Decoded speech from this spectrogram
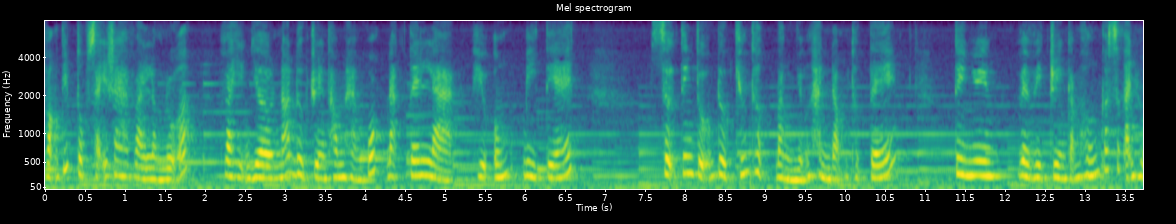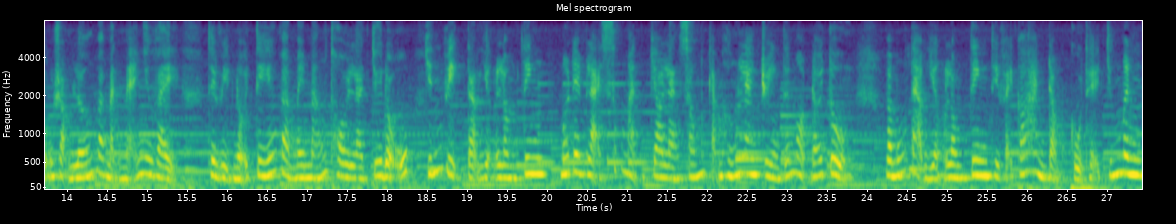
vẫn tiếp tục xảy ra vài lần nữa và hiện giờ nó được truyền thông Hàn Quốc đặt tên là hiệu ứng BTS. Sự tin tưởng được chứng thực bằng những hành động thực tế. Tuy nhiên, về việc truyền cảm hứng có sức ảnh hưởng rộng lớn và mạnh mẽ như vậy, thì việc nổi tiếng và may mắn thôi là chưa đủ. Chính việc tạo dựng lòng tin mới đem lại sức mạnh cho làn sóng cảm hứng lan truyền tới một đối tượng. Và muốn tạo dựng lòng tin thì phải có hành động cụ thể chứng minh.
